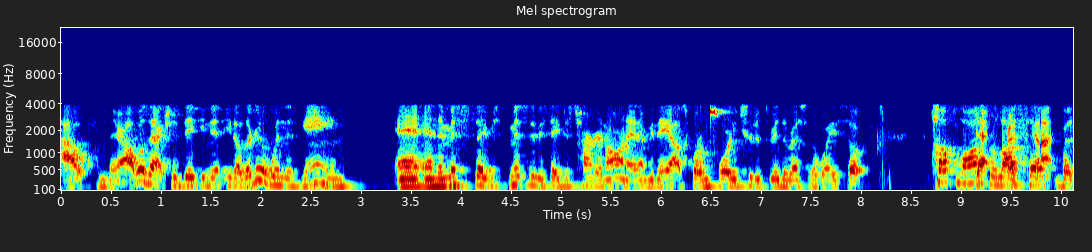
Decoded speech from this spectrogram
out from there. I was actually thinking that you know they're going to win this game, and, and then Mississippi Mississippi State just turned it on, and I mean they outscored them 42 to three the rest of the way. So tough loss Dak for La Tech, but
